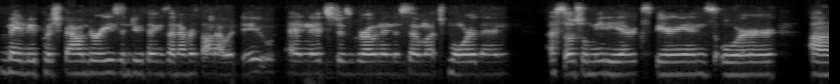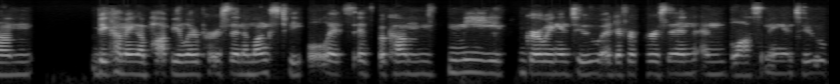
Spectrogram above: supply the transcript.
made me push boundaries and do things i never thought i would do and it's just grown into so much more than a social media experience or um, becoming a popular person amongst people. It's it's become me growing into a different person and blossoming into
